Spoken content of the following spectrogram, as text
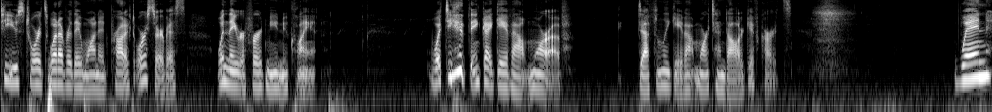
to use towards whatever they wanted, product or service, when they referred me a new client. What do you think I gave out more of? I definitely gave out more $10 gift cards. When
